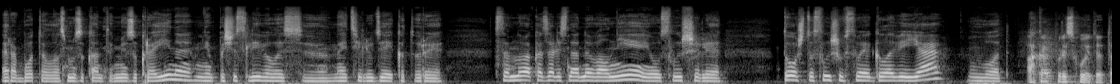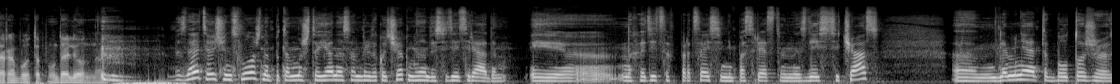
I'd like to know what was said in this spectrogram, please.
работала с музыкантами из Украины. Мне посчастливилось э, найти людей, которые со мной оказались на одной волне и услышали то, что слышу в своей голове я. Вот. А как происходит эта работа удаленно? Вы знаете, очень сложно, потому что я на самом деле такой человек, мне надо сидеть рядом и э, находиться в процессе непосредственно здесь сейчас. Эм, для меня это был тоже,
